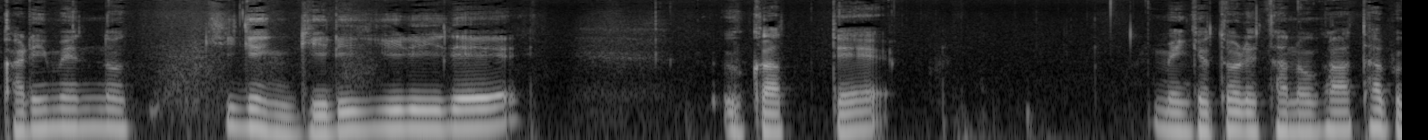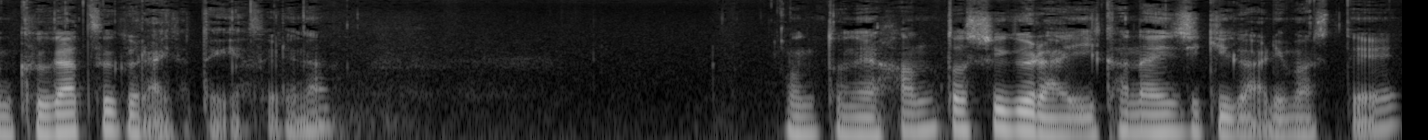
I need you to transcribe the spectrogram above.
仮免の期限ギリギリで受かって免許取れたのが多分9月ぐらいだった気がするな。ほんとね半年ぐらい行かない時期がありまして。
